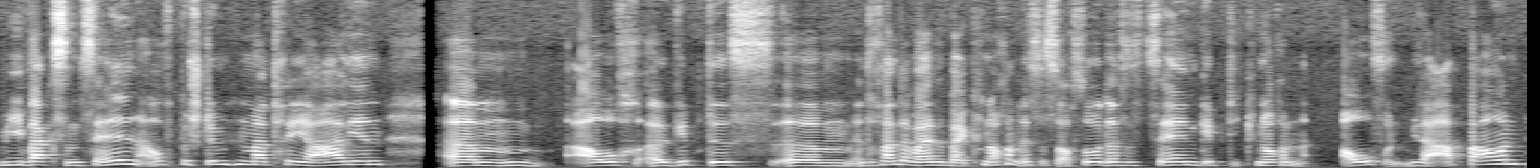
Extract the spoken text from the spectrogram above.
wie wachsen Zellen auf bestimmten Materialien. Ähm, auch äh, gibt es, ähm, interessanterweise bei Knochen ist es auch so, dass es Zellen gibt, die Knochen auf und wieder abbauen.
